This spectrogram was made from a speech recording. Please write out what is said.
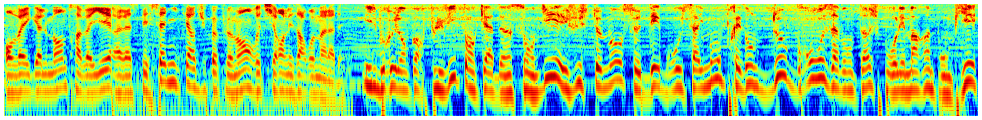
On va également travailler à l'aspect sanitaire du peuplement en retirant les arbres malades. Il brûle encore plus vite en cas d'incendie et justement ce débroussaillement présente deux gros avantages pour les marins-pompiers.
